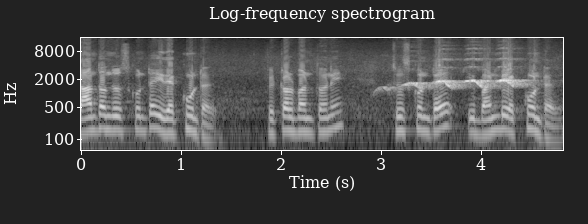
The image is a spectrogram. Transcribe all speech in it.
దాంతో చూసుకుంటే ఇది ఎక్కువ ఉంటుంది. పెట్రోల్ బండ్తో చూసుకుంటే ఈ బండి ఎక్కువ ఉంటుంది.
